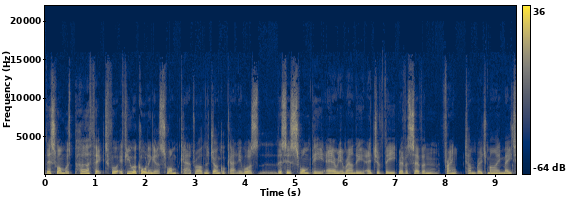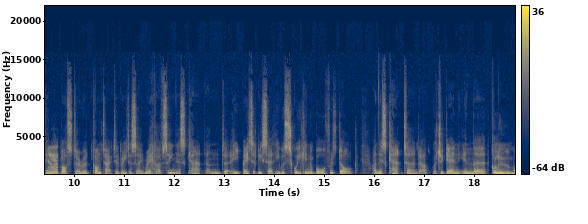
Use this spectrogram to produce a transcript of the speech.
this one was perfect for if you were calling it a swamp cat rather than a jungle cat. It was this is swampy area around the edge of the River Severn. Frank Tunbridge, my mate in mm-hmm. Gloucester, had contacted me to say, Rick, I've seen this cat, and uh, he basically said he was squeaking a ball for his dog, and this cat turned up, which again in the gloom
